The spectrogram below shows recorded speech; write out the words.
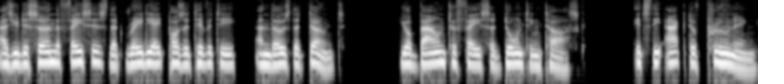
as you discern the faces that radiate positivity and those that don't, you're bound to face a daunting task. It's the act of pruning,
